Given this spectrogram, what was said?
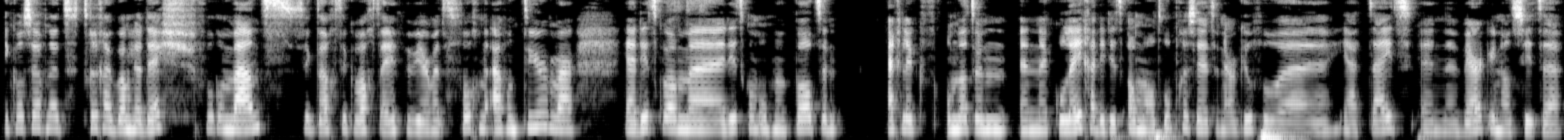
ik was zelf net terug uit Bangladesh voor een maand. Dus ik dacht, ik wacht even weer met het volgende avontuur. Maar ja, dit kwam, dit kwam op mijn pad. En eigenlijk omdat een, een collega die dit allemaal had opgezet en daar ook heel veel uh, ja, tijd en werk in had zitten,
